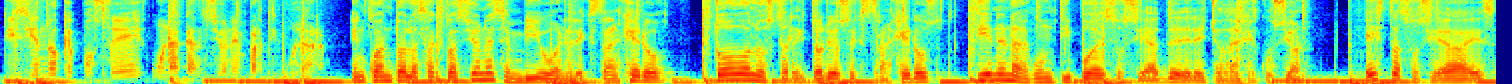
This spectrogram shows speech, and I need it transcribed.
diciendo que posee una canción en particular. En cuanto a las actuaciones en vivo en el extranjero, todos los territorios extranjeros tienen algún tipo de sociedad de derechos de ejecución. Estas sociedades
